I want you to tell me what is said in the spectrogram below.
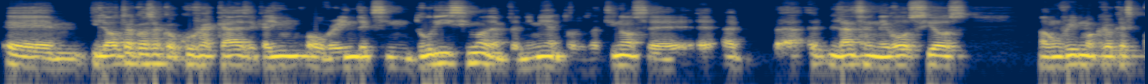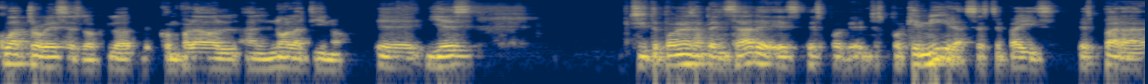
Eh, y la otra cosa que ocurre acá es que hay un overindexing durísimo de emprendimiento. Los latinos eh, eh, lanzan negocios a un ritmo creo que es cuatro veces lo, comparado al, no latino. y es, si te pones a pensar, es, es porque, entonces, ¿por qué migras a este país? ¿Es para,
